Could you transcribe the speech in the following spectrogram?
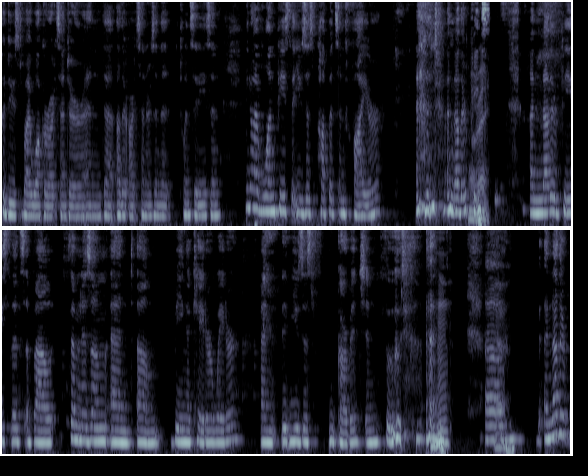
produced by Walker Art Center and uh, other art centers in the Twin Cities, and you know I have one piece that uses puppets and fire, and another piece. Right. Another piece that's about feminism and um, being a cater waiter, and it uses garbage and food. and mm-hmm. um, yeah. another,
